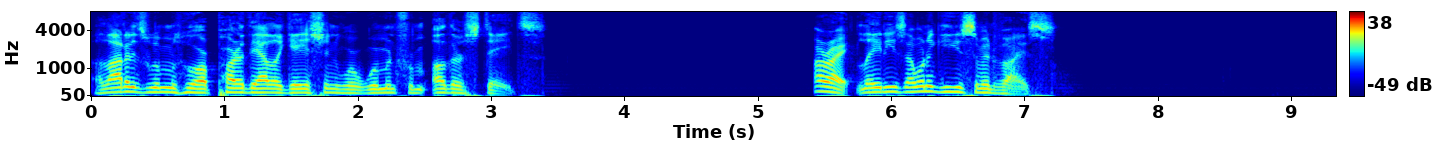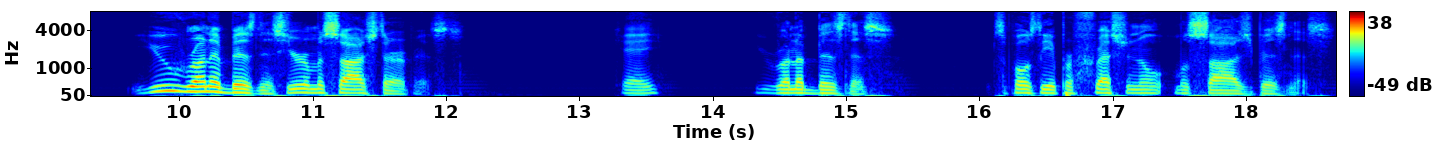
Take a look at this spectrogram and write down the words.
A lot of these women who are part of the allegation were women from other states. All right, ladies, I want to give you some advice. You run a business, you're a massage therapist. Okay? You run a business, supposedly a professional massage business.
